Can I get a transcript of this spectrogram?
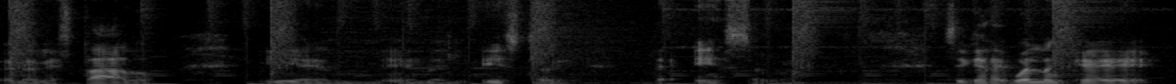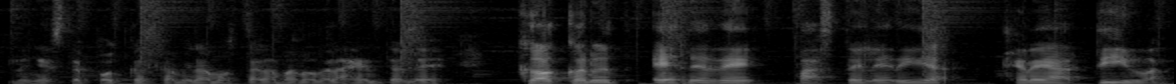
el estado y en, en el history de Instagram. Así que recuerden que en este podcast caminamos de la mano de la gente de Coconut RD Pastelería Creativa.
